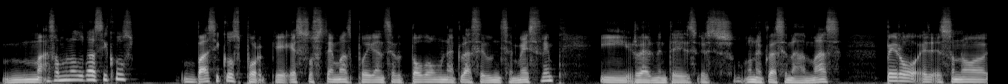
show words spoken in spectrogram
más o menos básicos, básicos porque estos temas podrían ser toda una clase de un semestre y realmente es, una clase nada más. Pero e, eso no,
